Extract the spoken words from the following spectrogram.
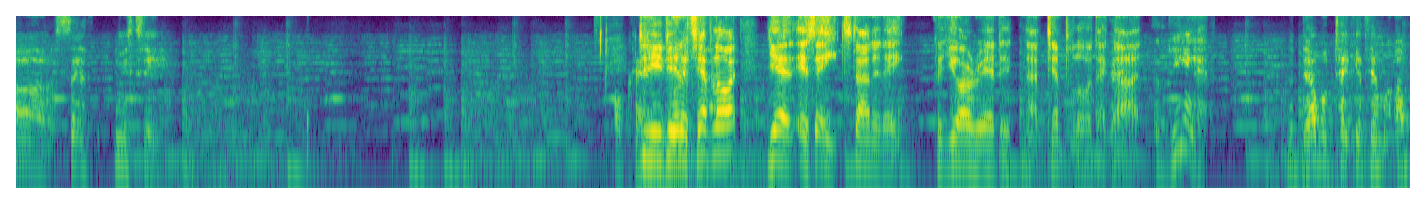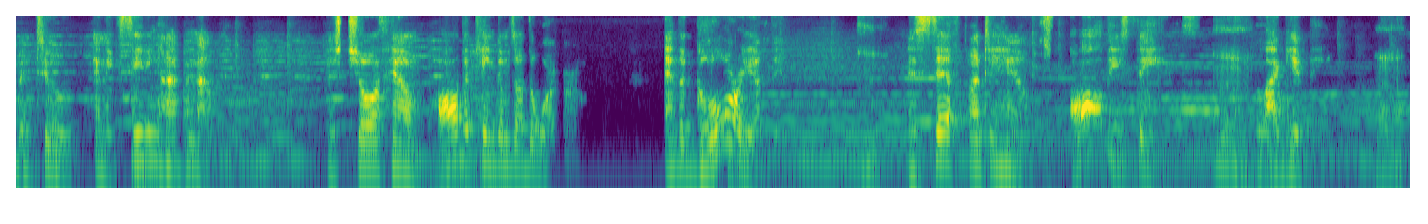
uh Seth let me see. Okay. Did he do the tempt Lord? Yeah, it's eight, starting at eight. Because you already read not tempt Lord that God. Again, the devil taketh him up into an exceeding high mountain, and showeth him all the kingdoms of the world, and the glory of them, mm. and saith unto him, All these things mm. will I give thee, mm.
